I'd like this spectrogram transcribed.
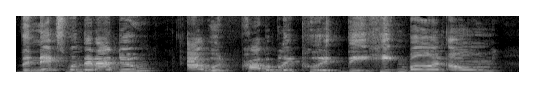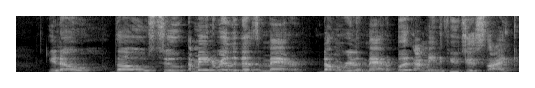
the next one that I do, I would probably put the HeatnBond on you know, those two. I mean, it really doesn't matter. Don't really matter. But, I mean, if you just, like,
